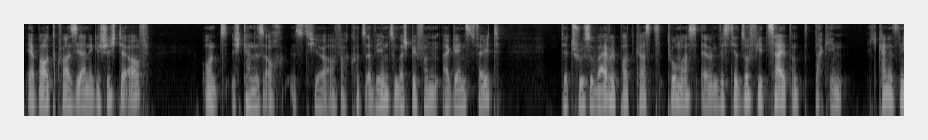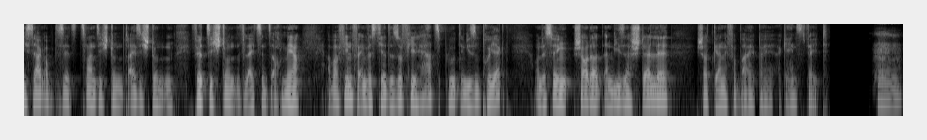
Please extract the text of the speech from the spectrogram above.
er baut quasi eine Geschichte auf. Und ich kann das auch jetzt hier einfach kurz erwähnen, zum Beispiel von Against Fate, der True Survival Podcast. Thomas, er investiert so viel Zeit und da gehen ich kann jetzt nicht sagen, ob das jetzt 20 Stunden, 30 Stunden, 40 Stunden, vielleicht sind es auch mehr. Aber auf jeden Fall investiert er so viel Herzblut in diesem Projekt. Und deswegen schaut dort an dieser Stelle, schaut gerne vorbei bei Against Fate. Hm.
